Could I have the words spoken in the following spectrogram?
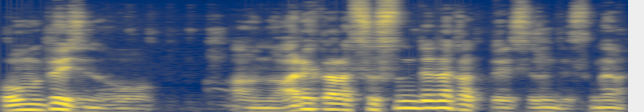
ホームページの方あのあれから進んでなかったりするんですが、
